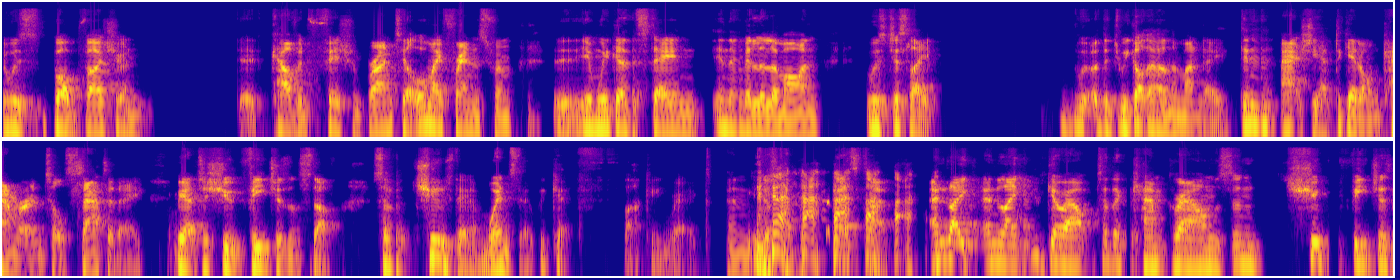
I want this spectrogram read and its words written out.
it was Bob Varsha and Calvin Fish and Brian Till, all my friends from, uh, and we'd go to stay in in the middle of Le Mans. It was just like we we got there on the Monday. Didn't actually have to get on camera until Saturday. We had to shoot features and stuff. So Tuesday and Wednesday we get fucking wrecked and just have the best time and like and like go out to the campgrounds and shoot features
